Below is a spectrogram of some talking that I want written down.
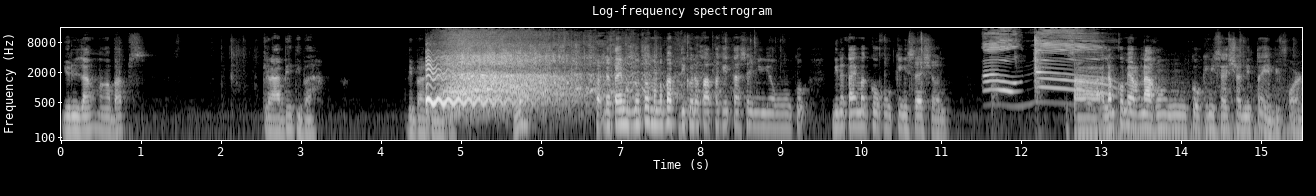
Yun lang mga paps. Grabe, di ba? Di ba? Yun. Pag na tayo magluto mga pap, di ko napapakita sa inyo yung di na tayo magko-cooking session. Sa alam ko meron na akong cooking session nito eh before.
